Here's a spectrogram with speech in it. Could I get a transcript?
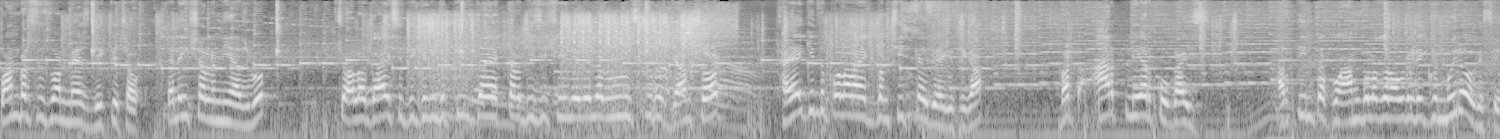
ওয়ান ভার্সেস ওয়ান ম্যাচ দেখতে চাও। তাহলে ইনশাল্লাহ নিয়ে আসব। চলো গাইস এদিকে কিন্তু পিজ্জা একটা দিয়েছি সেই লেভেলের উরুস টুরুস জাম শট খাইয়ে কিন্তু পোলাবা একদম শীতকাল হয়ে গেছে গা। বাট আর প্লেয়ার কো গাইস আর তিনটা কো, আমগুলোকে অলরেডি একজন মইরাও গেছে।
